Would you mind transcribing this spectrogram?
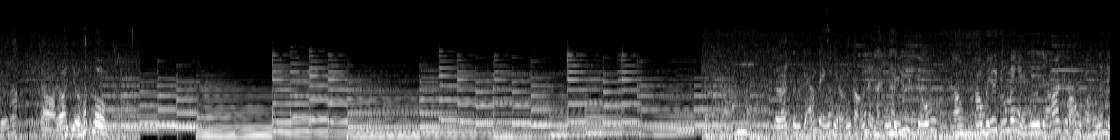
sửa rách. Trời ơi vừa hết luôn. Tình cảm mà. Rồi tình cảm đây có nhận Còn cái này là con biếu chú. Không. Con biếu chú mấy ngày mưa gió Chú ở một mình nữa thì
